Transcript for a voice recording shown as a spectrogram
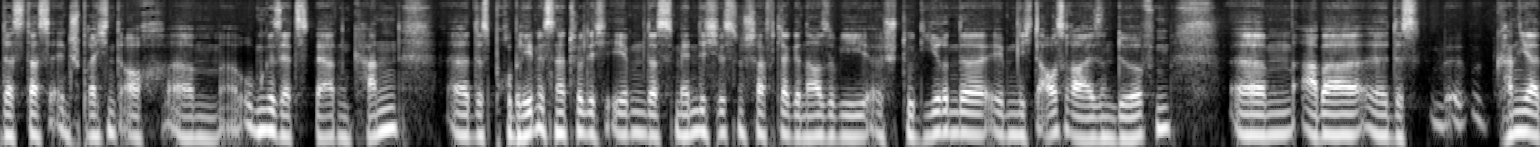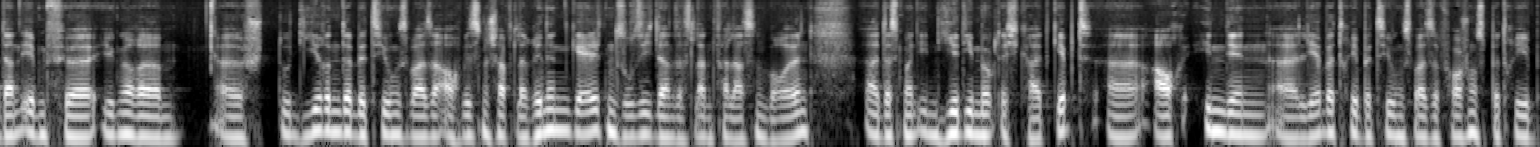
dass das entsprechend auch umgesetzt werden kann. Das Problem ist natürlich eben, dass männliche Wissenschaftler genauso wie Studierende eben nicht ausreisen dürfen. Aber das kann ja dann eben für jüngere äh, Studierende beziehungsweise auch Wissenschaftlerinnen gelten, so sie dann das Land verlassen wollen, äh, dass man ihnen hier die Möglichkeit gibt, äh, auch in den Lehrbetrieb beziehungsweise Forschungsbetrieb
